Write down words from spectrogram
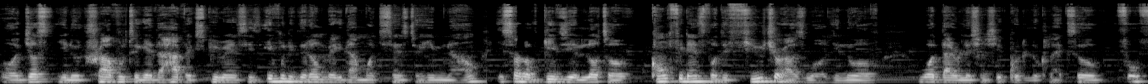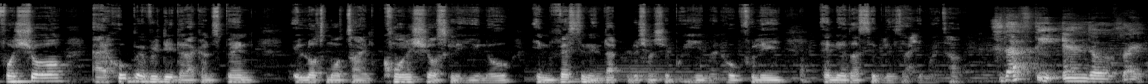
or just you know travel together have experiences even if they don't make that much sense to him now it sort of gives you a lot of confidence for the future as well you know of what that relationship could look like. So for, for sure i hope every day that i can spend a lot more time consciously you know investing in that relationship with him and hopefully any other siblings that he might have. So that's the end of like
